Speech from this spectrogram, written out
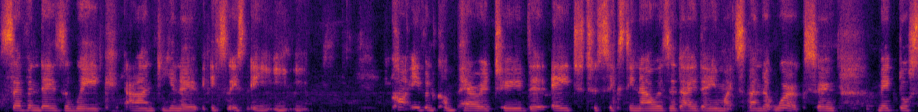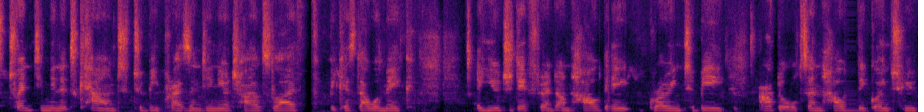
seven days a week and you know it's, it's you can't even compare it to the 8 to 16 hours a day that you might spend at work. So make those 20 minutes count to be present in your child's life because that will make a huge difference on how they're growing to be adults and how they're going to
